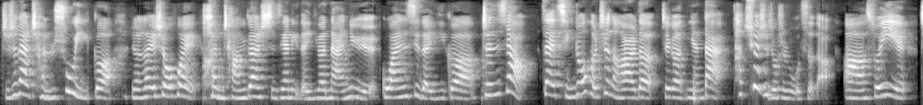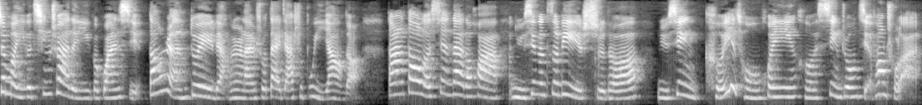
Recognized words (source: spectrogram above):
只是在陈述一个人类社会很长一段时间里的一个男女关系的一个真相。在秦钟和智能儿的这个年代，它确实就是如此的啊，所以这么一个轻率的一个关系，当然对两个人来说代价是不一样的。当然，到了现代的话，女性的自立使得女性可以从婚姻和性中解放出来，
